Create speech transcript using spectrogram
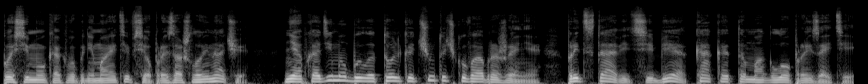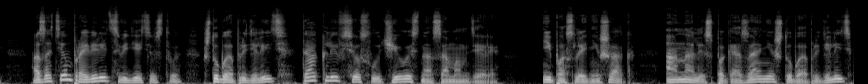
Посему, как вы понимаете, все произошло иначе. Необходимо было только чуточку воображения, представить себе, как это могло произойти, а затем проверить свидетельство, чтобы определить, так ли все случилось на самом деле. И последний шаг — анализ показаний, чтобы определить,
